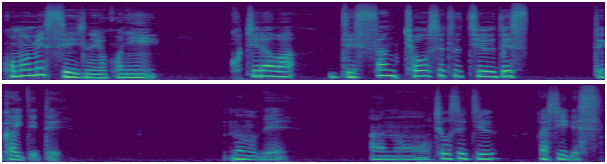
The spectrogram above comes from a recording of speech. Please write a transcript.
このメッセージの横に「こちらは絶賛調節中です」って書いてて。なのであの調整中らしいです。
